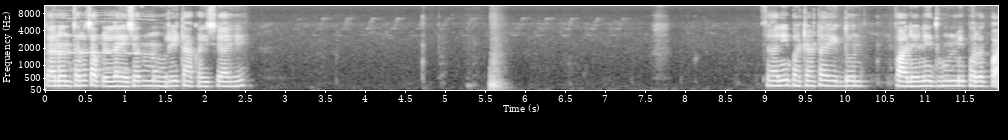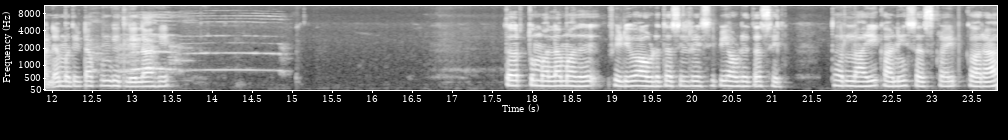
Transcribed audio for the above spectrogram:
त्यानंतरच आपल्याला याच्यात मोहरी टाकायची आहे. आणि बटाटा एक दोन पाण्याने धुवून मी परत पाण्यामध्ये टाकून घेतलेला आहे. तर तुम्हाला माझा व्हिडिओ आवडत असेल रेसिपी आवडत असेल तर लाईक आणि सबस्क्राईब करा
